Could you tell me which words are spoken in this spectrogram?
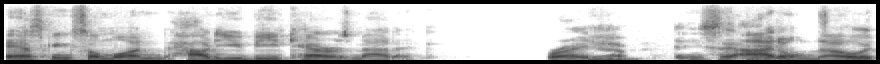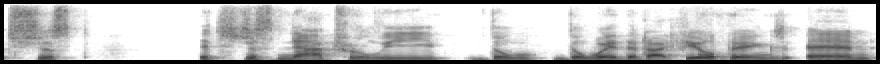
asking someone, "How do you be charismatic?" Right? Yeah. And you say, "I don't know. It's just it's just naturally the the way that I feel things." And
